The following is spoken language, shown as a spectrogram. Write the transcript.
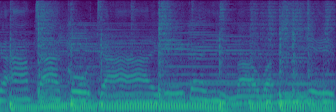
かった答えが今は見える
